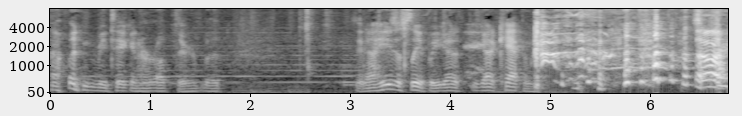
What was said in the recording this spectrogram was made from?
I wouldn't be taking her up there, but see now he's asleep, but you gotta you gotta cap him. Sorry.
